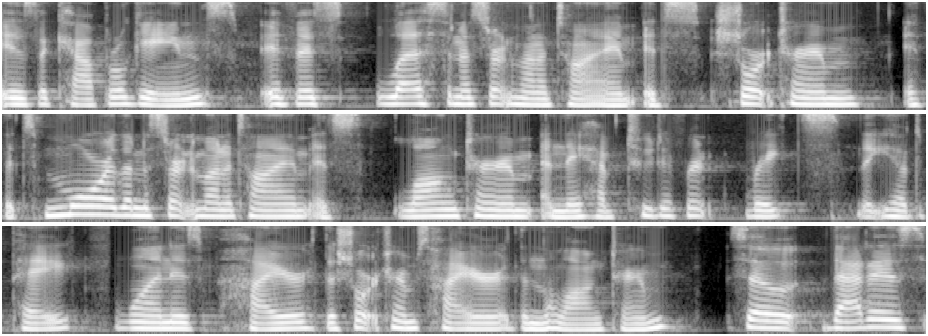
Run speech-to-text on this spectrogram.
is the capital gains. If it's less than a certain amount of time, it's short term. If it's more than a certain amount of time, it's long term. And they have two different rates that you have to pay. One is higher, the short term's higher than the long term. So that is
